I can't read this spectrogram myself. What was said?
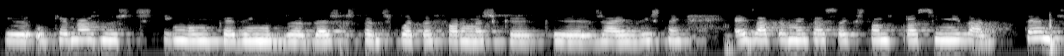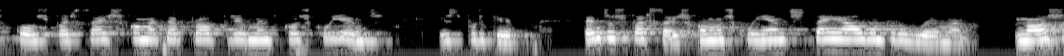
que o que a nós nos distingue um bocadinho das restantes plataformas que, que já existem é exatamente essa questão de proximidade, tanto com os parceiros como até propriamente com os clientes. Isto porque tanto os parceiros como os clientes têm algum problema. Nós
